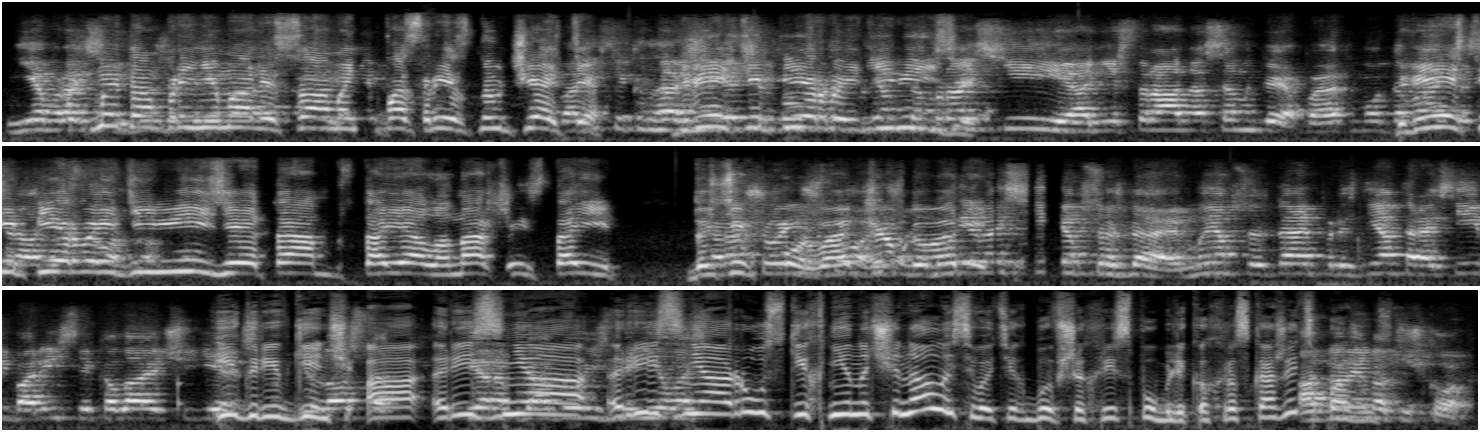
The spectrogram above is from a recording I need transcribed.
не в России. Мы там принимали самое непосредственное участие. 201 дивизия. В России, а не стран СНГ. Поэтому 201 дивизия там стояла, наша и стоит. До Хорошо, сих пор. Вы о чем говорите? Мы России обсуждаем. Мы обсуждаем президента России Бориса Николаевича Ельцина. Игорь Евгеньевич, а резня, резня русских не начиналась в этих бывших республиках? Расскажите, Одну пожалуйста. минуточку.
